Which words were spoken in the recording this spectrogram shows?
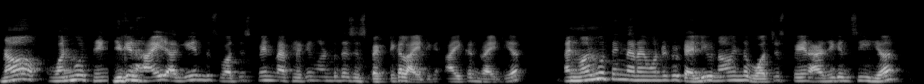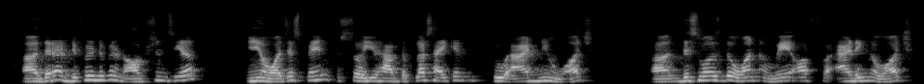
now one more thing you can hide again this watches pane by clicking onto this spectacle icon right here and one more thing that i wanted to tell you now in the watches pane as you can see here uh, there are different different options here in your watches pane. So you have the plus icon to add new watch. Uh, this was the one way of adding the watch.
